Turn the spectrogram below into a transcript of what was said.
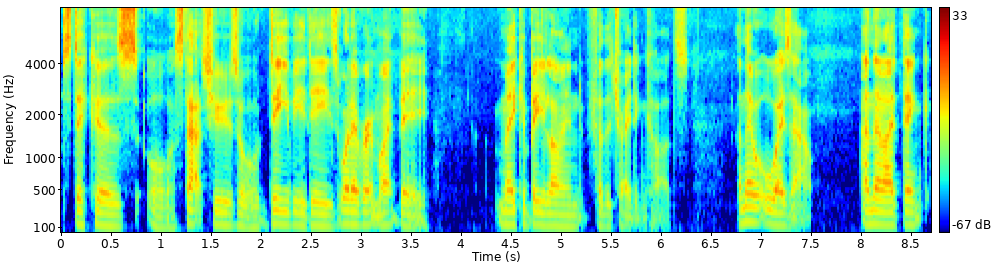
stickers or statues or DVDs, whatever it might be, make a beeline for the trading cards, and they were always out. And then I'd think,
